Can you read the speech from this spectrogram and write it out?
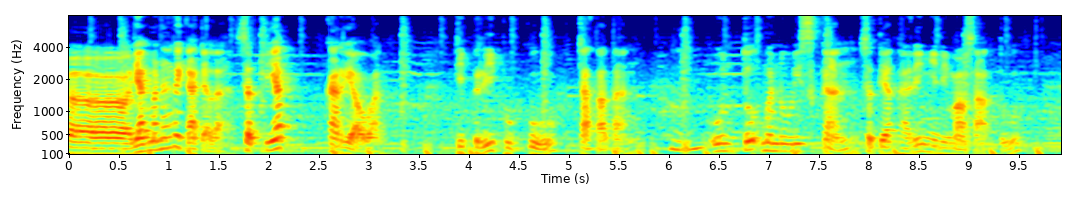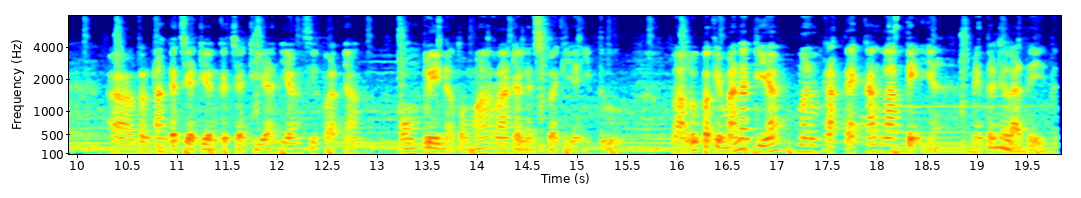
eh, yang menarik adalah setiap karyawan diberi buku catatan Hmm. untuk menuliskan setiap hari minimal satu uh, tentang kejadian-kejadian yang sifatnya komplain atau marah dan lain sebagainya itu. Lalu bagaimana dia mempraktekkan latte-nya, metode latte itu.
